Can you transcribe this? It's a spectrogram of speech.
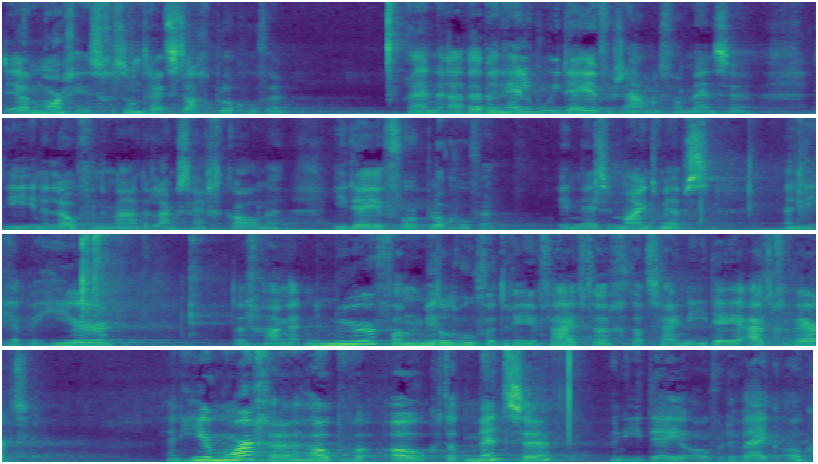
eh, morgen is Gezondheidsdag Blokhoeven. En eh, we hebben een heleboel ideeën verzameld van mensen die in de loop van de maanden langs zijn gekomen. Ideeën voor Blokhoeven in deze mindmaps. En die hebben we hier. Er hangen in de muur van Middelhoeve 53. Dat zijn de ideeën uitgewerkt. En hier morgen hopen we ook dat mensen hun ideeën over de wijk ook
